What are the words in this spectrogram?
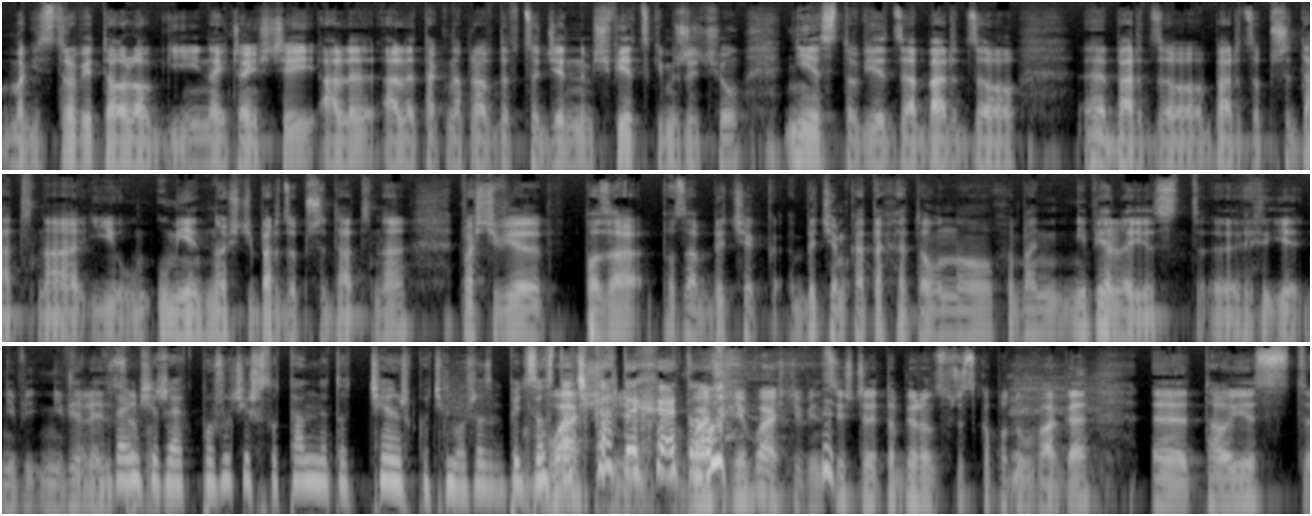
magistrowie teologii najczęściej, ale, ale tak naprawdę w codziennym świeckim życiu nie jest to wiedza bardzo bardzo, bardzo przydatna i umiejętności bardzo przydatne. Właściwie poza, poza bycie, byciem katechetą, no chyba niewiele jest, e, nie, niewiele jest Wydaje mi się, że jak porzucisz sutannę, to ciężko ci może być zostać właśnie, katechetą. Właśnie, właśnie, więc jeszcze to biorąc wszystko pod uwagę, e, to jest,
